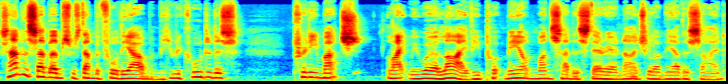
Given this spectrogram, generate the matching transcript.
Sound of the Suburbs was done before the album. He recorded us pretty much like we were live. He put me on one side of the stereo, Nigel on the other side.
